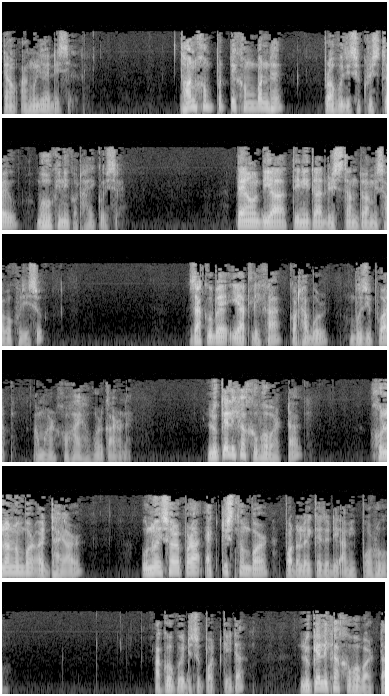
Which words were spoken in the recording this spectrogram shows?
তেওঁ আঙুলিয়াই দিছিল। ধন সম্পত্তি সম্বন্ধে প্ৰভু যীশুখ্ৰীষ্টইও বহুখিনি কথাই কৈছে। তেওঁ দিয়া তিনিটা দৃষ্টান্ত আমি চাব খুজিছো। জাকুবে ইয়াত লিখা কথাবোৰ বুজি পোৱাত আমাৰ সহায় হবৰ কাৰণে। লোকে লিখা শুভবাৰ্তা ষোল্ল নম্বৰ অধ্যায়ৰ ঊনৈছৰ পৰা একত্ৰিশ নম্বৰ পদলৈকে যদি আমি পঢ়ো। আকৌ কৈ দিছো পদকেইটা। লোকে লিখা শুভবাৰ্তা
